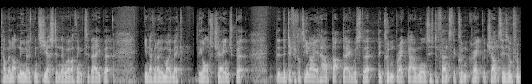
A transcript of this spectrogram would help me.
coming up. Nuno's been suggesting they will, I think, today, but you never know. He might make the odd change, but the, the difficulty United had that day was that they couldn't break down Wolves' defence. They couldn't create good chances, and from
